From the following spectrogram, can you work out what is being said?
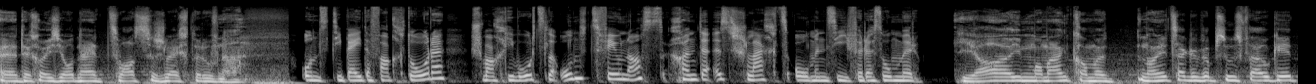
äh, dann können sie auch nicht das Wasser schlechter aufnehmen. Und die beiden Faktoren, schwache Wurzeln und zu viel Nass, könnten ein schlechtes Omen sein für den Sommer. Ja, im Moment kann man noch nicht sagen, ob es Ausfälle gibt.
